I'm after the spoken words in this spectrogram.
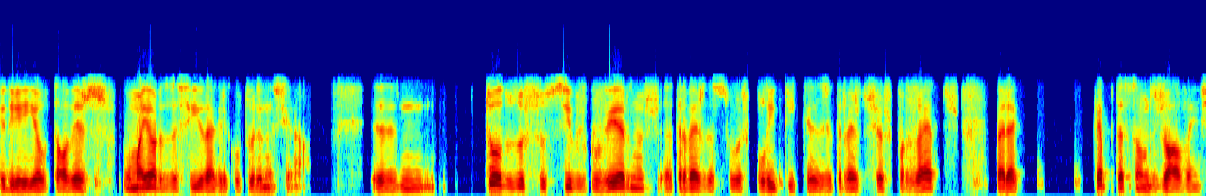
eu diria eu, talvez o maior desafio da agricultura nacional eh, todos os sucessivos governos, através das suas políticas, através dos seus projetos para captação de jovens,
